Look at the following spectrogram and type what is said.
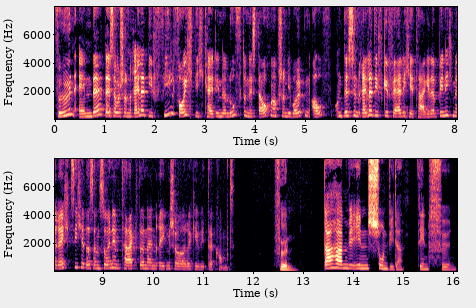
Föhnende, da ist aber schon relativ viel Feuchtigkeit in der Luft und es tauchen auch schon die Wolken auf und das sind relativ gefährliche Tage. Da bin ich mir recht sicher, dass an so einem Tag dann ein Regenschauer oder Gewitter kommt. Föhn. Da haben wir ihn schon wieder, den Föhn.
